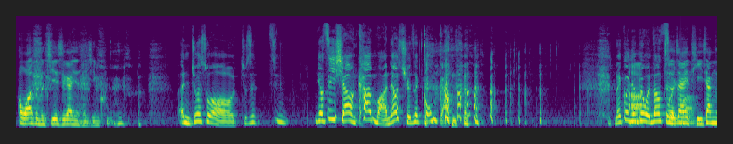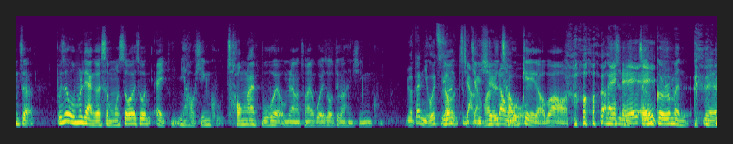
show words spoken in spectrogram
啊，我要怎么接？Sky 你很辛苦？啊，你就会说哦，就是你要自己想想看嘛，你要学着共感。难怪你被文章这个在提倡者，不是我们两个什么时候会说？哎、欸，你好辛苦，从来不会，我们两个从来不会说对方很辛苦。没有，但你会至少讲一些让我超 gay 的好不好？真哥们，对。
